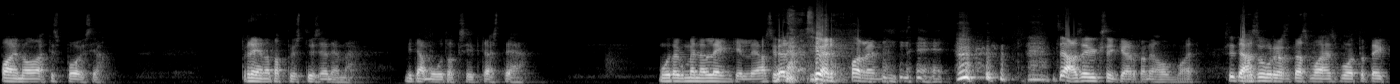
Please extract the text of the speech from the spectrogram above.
painoa lähtisi pois ja treenata pystyisi enemmän? Mitä muutoksia pitäisi tehdä? Muuta kuin mennä lenkille ja syödä, syödä paremmin. Sehän on se yksinkertainen homma. Että sitähän suuri osa tässä vaiheessa vuotta te-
